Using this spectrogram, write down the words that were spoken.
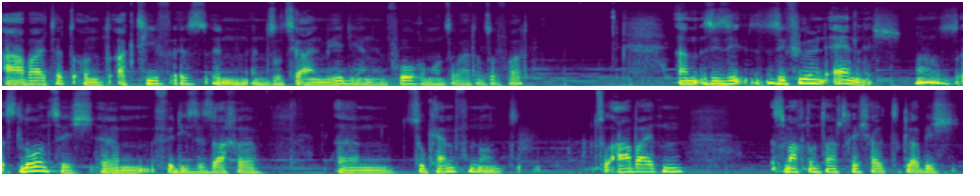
arbeitet und aktiv ist in, in sozialen Medien, im Forum und so weiter und so fort. Ähm, sie, sie, sie fühlen ähnlich. Ne? Es lohnt sich ähm, für diese Sache ähm, zu kämpfen und zu arbeiten es macht unterm Strich halt, glaube ich,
